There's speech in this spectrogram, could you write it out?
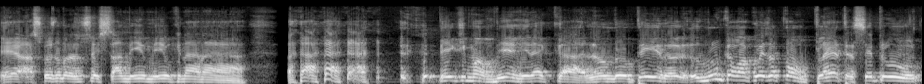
É, as coisas no Brasil estão meio, meio que na, na meio que mambeme, né, cara? Não, não tem, não, nunca é uma coisa completa, é sempre o.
